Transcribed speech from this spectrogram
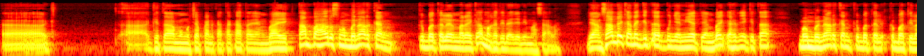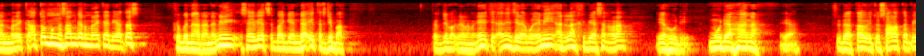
uh, kita mengucapkan kata-kata yang baik tanpa harus membenarkan kebatilan mereka maka tidak jadi masalah. Jangan sampai karena kita punya niat yang baik akhirnya kita membenarkan kebatilan mereka atau mengesankan mereka di atas kebenaran. Dan ini saya lihat sebagian dai terjebak. Terjebak dalam ini ini tidak boleh. Ini adalah kebiasaan orang Yahudi. Mudahana ya. Sudah tahu itu salah tapi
